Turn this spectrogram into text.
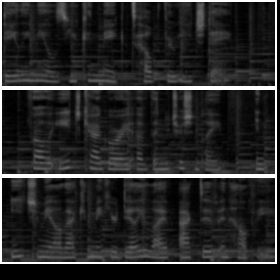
daily meals you can make to help through each day. Follow each category of the nutrition plate in each meal that can make your daily life active and healthy.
